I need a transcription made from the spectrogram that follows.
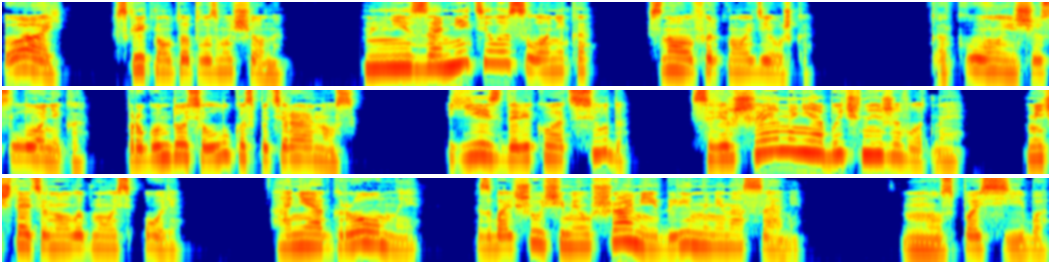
«Ай!» — вскрикнул тот возмущенно. «Не заметила слоника», — снова фыркнула девушка. «Какого еще слоника?» Прогундосил Лукас, потирая нос. «Есть далеко отсюда совершенно необычные животные», мечтательно улыбнулась Оля. «Они огромные, с большущими ушами и длинными носами». «Ну, спасибо»,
